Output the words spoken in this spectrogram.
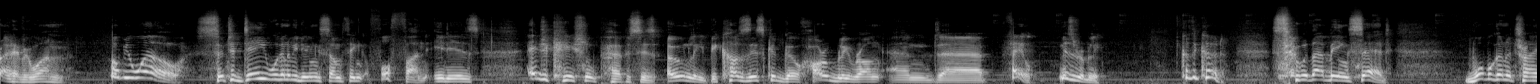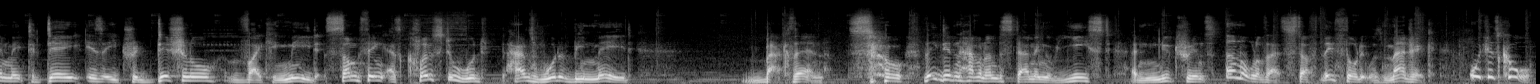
Alright everyone, hope you're well. So today we're going to be doing something for fun. It is educational purposes only because this could go horribly wrong and uh, fail miserably. Because it could. So with that being said, what we're going to try and make today is a traditional Viking mead. Something as close to wood as would have been made back then. So they didn't have an understanding of yeast and nutrients and all of that stuff. They thought it was magic, which is cool.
